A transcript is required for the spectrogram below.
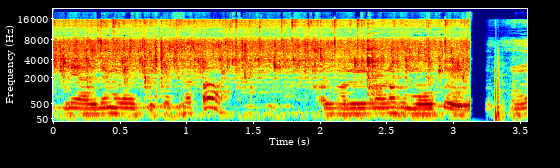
ഇനി അതിനെ മൂപ്പിക്കണം കേട്ടോ. അത് നല്ലോണം മൂപ്പ് കഴിഞ്ഞു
